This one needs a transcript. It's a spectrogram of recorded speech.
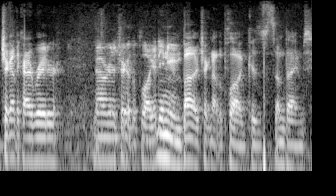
check out the carburetor. Now we're gonna check out the plug. I didn't even bother checking out the plug because sometimes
